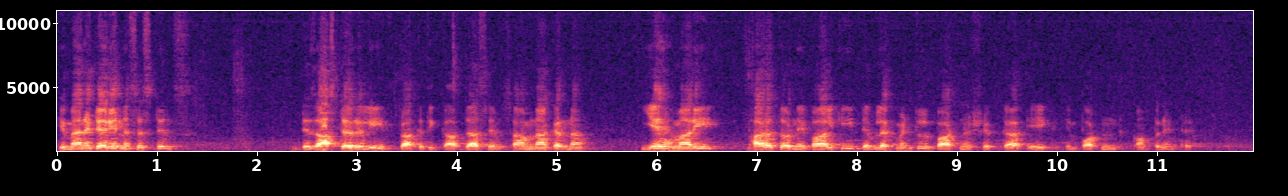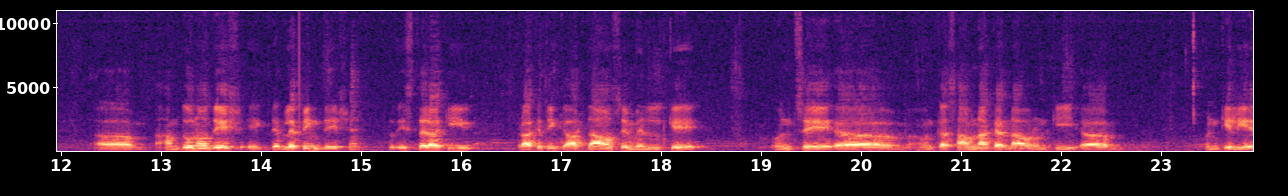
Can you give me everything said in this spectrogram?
ह्यूमैनिटेरियन असिस्टेंस डिजास्टर रिलीफ प्राकृतिक आपदा से सामना करना यह हमारी भारत और नेपाल की डेवलपमेंटल पार्टनरशिप का एक इंपॉर्टेंट कंपोनेंट है। आ, हम दोनों देश एक डेवलपिंग देश हैं तो इस तरह की प्राकृतिक आपदाओं से मिल के उनसे आ, उनका सामना करना और उनकी आ, उनके लिए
